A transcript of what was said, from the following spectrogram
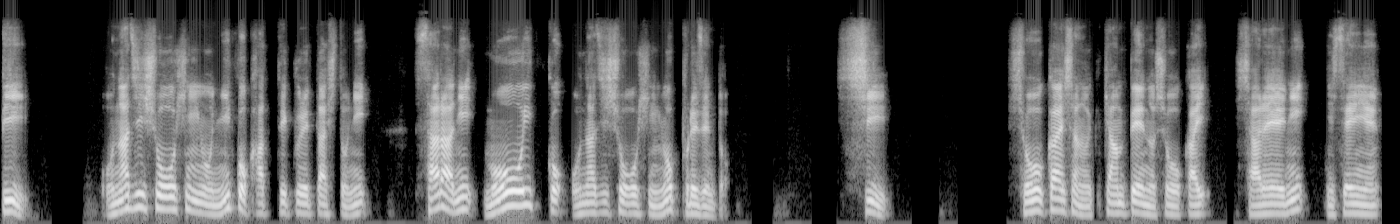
B、同じ商品を2個買ってくれた人に、さらにもう1個同じ商品をプレゼント。C、紹介者のキャンペーンの紹介、謝礼に2000円。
